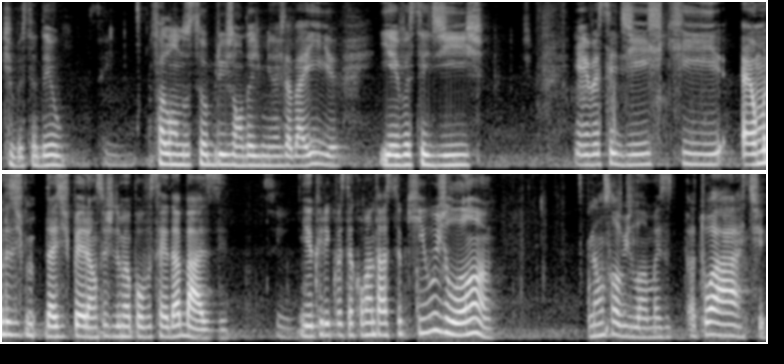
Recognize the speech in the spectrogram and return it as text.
que você deu, Sim. falando sobre o João das Minas da Bahia, e aí você diz. E aí você diz que é uma das, das esperanças do meu povo sair da base. Sim. E eu queria que você comentasse o que o slam, não só o slam, mas a tua arte,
